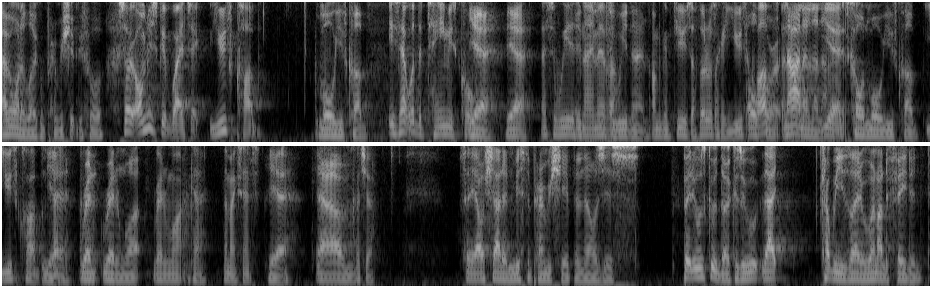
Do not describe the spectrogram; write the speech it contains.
haven't won a local premiership before. So I'm just going wait a sec. Youth club. More youth club. Is that what the team is called? Yeah, yeah. That's the weirdest It's- name ever. it's a weird name. I'm confused. I thought it was like a youth All club. No, no, no, no. Yeah, it's, called More Youth Club. youth club. Okay. Yeah, Okay. red, red and white. red and white. Okay, that makes sense. Yeah. Um, Gotcha. so yeah, I was shattered, missed the premiership, and I was just. But it was good though because we that couple of years later we went undefeated,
